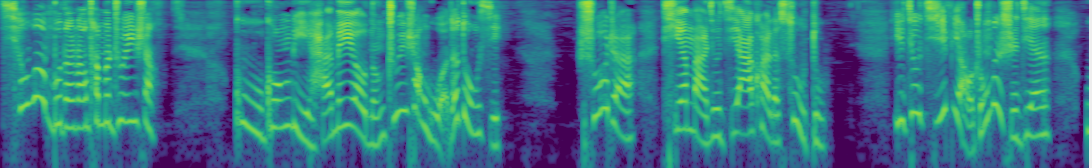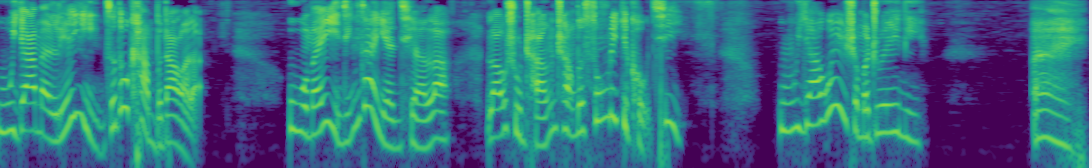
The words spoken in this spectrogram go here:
千万不能让他们追上！故宫里还没有能追上我的东西。”说着，天马就加快了速度。也就几秒钟的时间，乌鸦们连影子都看不到了。午门已经在眼前了，老鼠长长的松了一口气。乌鸦为什么追你？哎，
